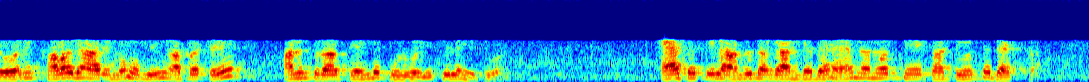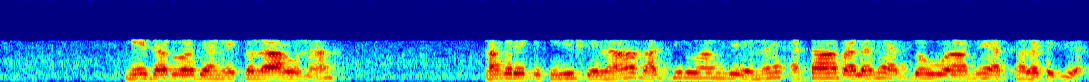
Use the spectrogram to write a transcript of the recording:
ඕනේ කවදා හරි මොහොතින් අපට අනුතරක් වෙන්න පුළුවන් කියලා හිතුවා. ඈත කියලා අඳුනගන්න බෑ නමුත් මේ කටයුත්ත දැක්කා. මේ දරුවා දැන් එකලා වුණා නගරයට පිවිසලා රජුරුවන්ගේම ඇතා බලන ඇද්ගොව්වාගේ ඇත්හලට ගියා.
